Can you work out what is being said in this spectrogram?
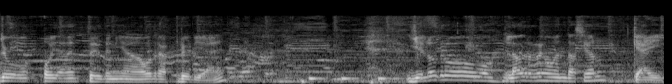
yo obviamente tenía otras prioridades. Y el otro la otra recomendación que hay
